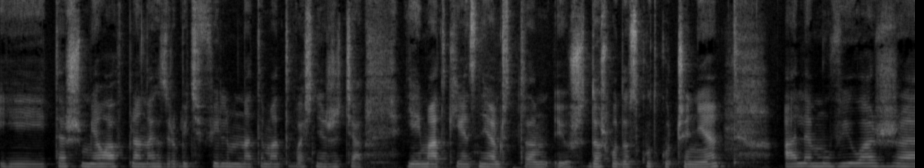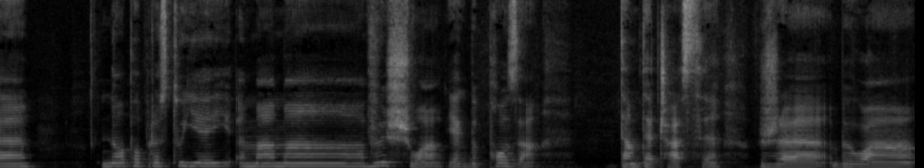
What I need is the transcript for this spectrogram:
i też miała w planach zrobić film na temat właśnie życia jej matki, więc nie wiem, czy tam już doszło do skutku, czy nie, ale mówiła, że no po prostu jej mama wyszła jakby poza tamte czasy, że była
